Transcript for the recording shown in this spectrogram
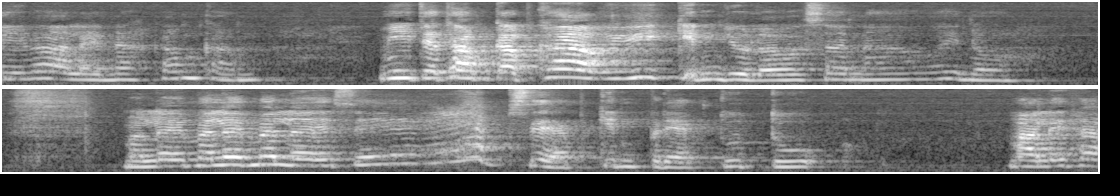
นี่ว่าอะไรนะคำคำๆมีแต่ทำกับข้าววิวิกินอยู่แล้วซะนะเว้ยนอมาเลยมาเลยมาเลยแซ่บแซ่บกินแปลกตุตุมาเลยค่ะ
